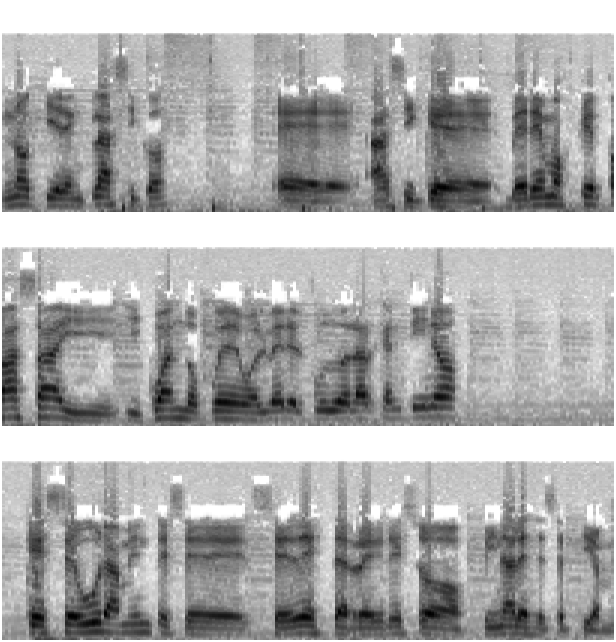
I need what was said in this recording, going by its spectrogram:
no quieren clásicos, eh, así que veremos qué pasa y, cuándo puede volver el fútbol argentino, que seguramente se, se dé este regreso finales de septiembre.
